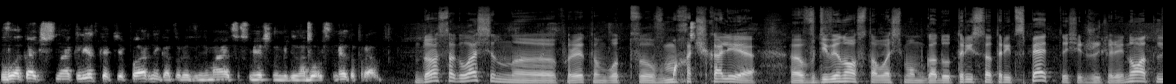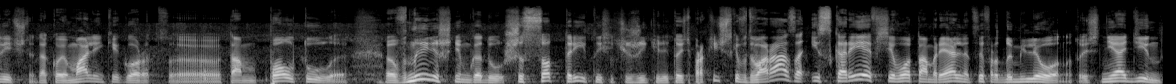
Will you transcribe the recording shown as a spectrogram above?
злокачественная клетка, те парни, которые занимаются смешанными единоборствами, это правда. Да, согласен, э, при этом вот в Махачкале э, в 98 году 335 тысяч жителей, ну, отличный такой маленький город, э, там пол Тулы. В нынешнем году 603 тысячи жителей, то есть практически в два раза, и, скорее всего, там реальная цифра до миллиона. То есть ни один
